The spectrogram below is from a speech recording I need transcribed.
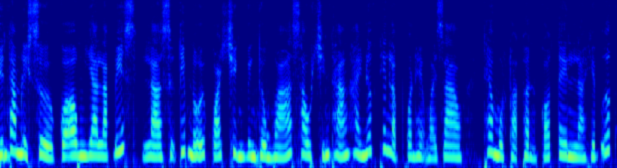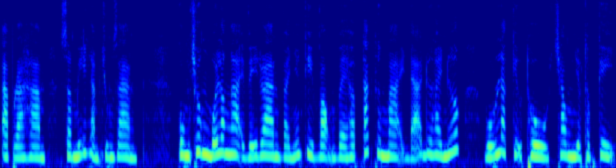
Chuyến thăm lịch sử của ông Yalapis là sự tiếp nối quá trình bình thường hóa sau 9 tháng hai nước thiết lập quan hệ ngoại giao theo một thỏa thuận có tên là Hiệp ước Abraham do Mỹ làm trung gian. Cùng chung mối lo ngại về Iran và những kỳ vọng về hợp tác thương mại đã đưa hai nước vốn là cựu thù trong nhiều thập kỷ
